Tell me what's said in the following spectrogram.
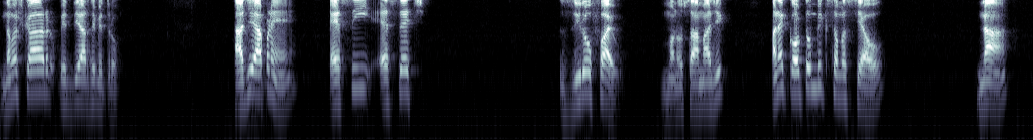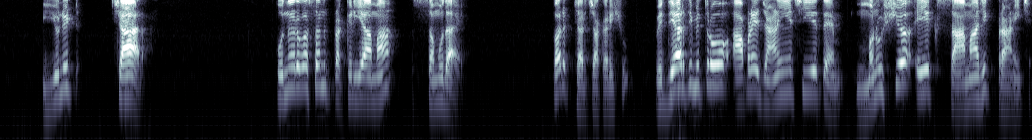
નમસ્કાર, વિદ્યાર્થી મિત્રો. આજે આપણે એસસી એસએચ ઝીરો ફાઇવ મનોસામાજિક અને કૌટુંબિક સમસ્યાઓ સમસ્યાઓના યુનિટ ચાર પુનર્વસન પ્રક્રિયામાં સમુદાય પર ચર્ચા કરીશું. વિદ્યાર્થી મિત્રો, આપણે જાણીએ છીએ તેમ મનુષ્ય એક સામાજિક પ્રાણી છે.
